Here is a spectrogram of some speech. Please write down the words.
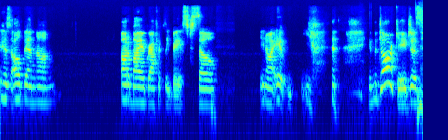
has all been um, autobiographically based. So you know it in the dark ages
